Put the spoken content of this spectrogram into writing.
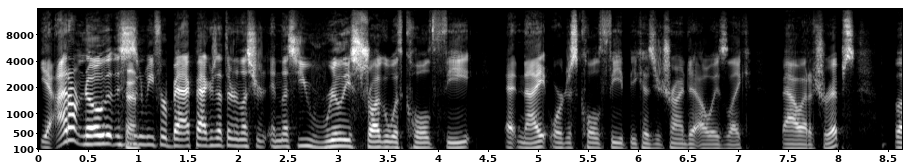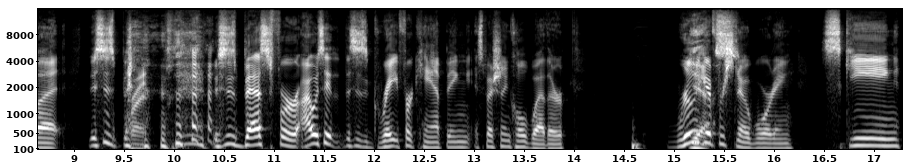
yeah, I don't know that this is going to be for backpackers out there unless you're unless you really struggle with cold feet at night or just cold feet because you're trying to always like bow out of trips. But this is Right. this is best for I would say that this is great for camping, especially in cold weather. Really good for snowboarding, skiing,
